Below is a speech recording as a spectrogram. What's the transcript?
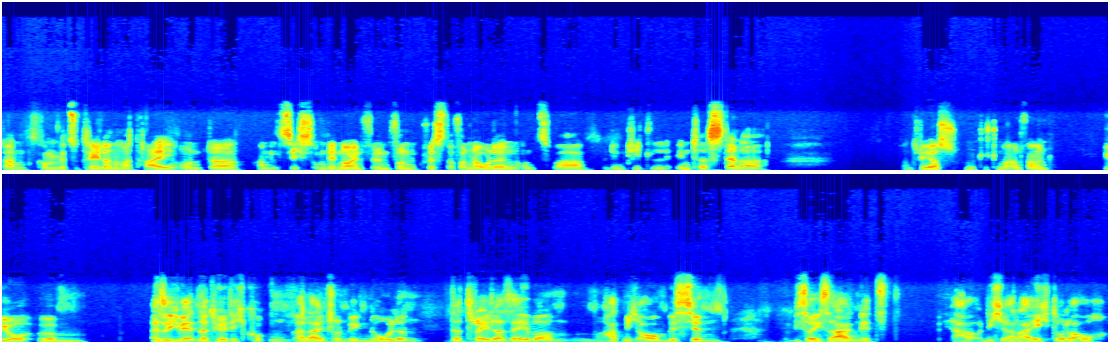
Dann kommen wir zu Trailer Nummer 3 und da handelt es sich um den neuen Film von Christopher Nolan und zwar mit dem Titel Interstellar. Andreas, möchtest du mal anfangen? Ja, ähm, also ich werde natürlich gucken, allein schon wegen Nolan. Der Trailer selber hat mich auch ein bisschen, wie soll ich sagen, jetzt ja nicht erreicht oder auch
